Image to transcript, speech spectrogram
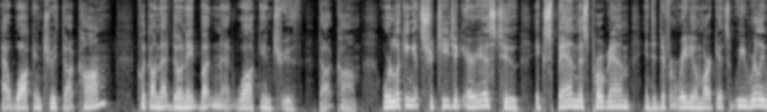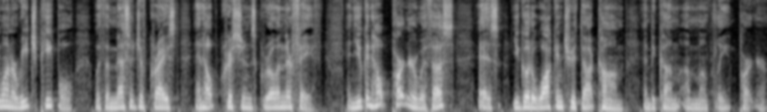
at walkintruth.com. Click on that donate button at walkintruth.com. We're looking at strategic areas to expand this program into different radio markets. We really want to reach people with the message of Christ and help Christians grow in their faith. And you can help partner with us as you go to walkintruth.com and become a monthly partner.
